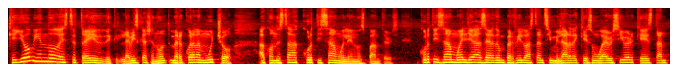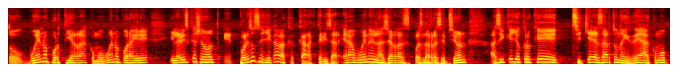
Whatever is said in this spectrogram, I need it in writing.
que yo viendo este trade de la Vizca Chenault me recuerda mucho a cuando estaba Curtis Samuel en los Panthers. Curtis Samuel llega a ser de un perfil bastante similar de que es un wide receiver que es tanto bueno por tierra como bueno por aire y la Vizca Chenault eh, por eso se llegaba a caracterizar. Era buena en las yardas después de la recepción, así que yo creo que si quieres darte una idea cómo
